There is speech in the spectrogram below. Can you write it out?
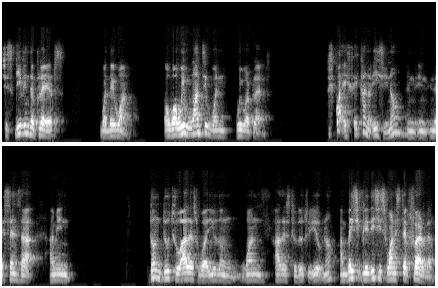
just giving the players what they want or what we wanted when we were players it's quite it's, it's kind of easy no in, in in the sense that i mean don't do to others what you don't want others to do to you no? And basically this is one step further.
